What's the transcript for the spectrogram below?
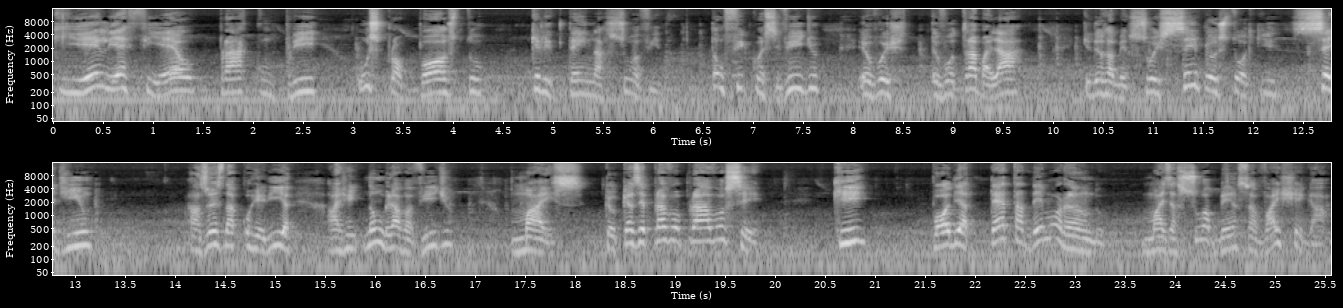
que Ele é fiel para cumprir os propósitos que Ele tem na sua vida. Então fique com esse vídeo, eu vou, eu vou trabalhar que Deus abençoe. Sempre eu estou aqui cedinho. Às vezes na correria a gente não grava vídeo, mas o que eu quero dizer para você que pode até estar tá demorando, mas a sua benção vai chegar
